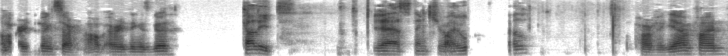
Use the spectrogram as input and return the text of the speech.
How are you doing, sir? I hope everything is good. Khalid. Yes, thank you. I hope well. Perfect. Yeah, I'm fine.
